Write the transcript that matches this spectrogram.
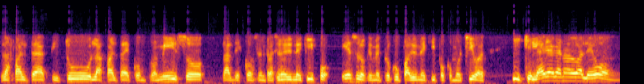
la falta de actitud, la falta de compromiso, las desconcentraciones de un equipo, eso es lo que me preocupa de un equipo como Chivas. Y que le haya ganado a León,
